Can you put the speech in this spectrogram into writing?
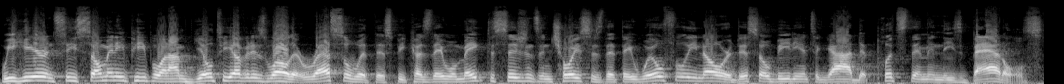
We hear and see so many people, and I'm guilty of it as well, that wrestle with this because they will make decisions and choices that they willfully know are disobedient to God that puts them in these battles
